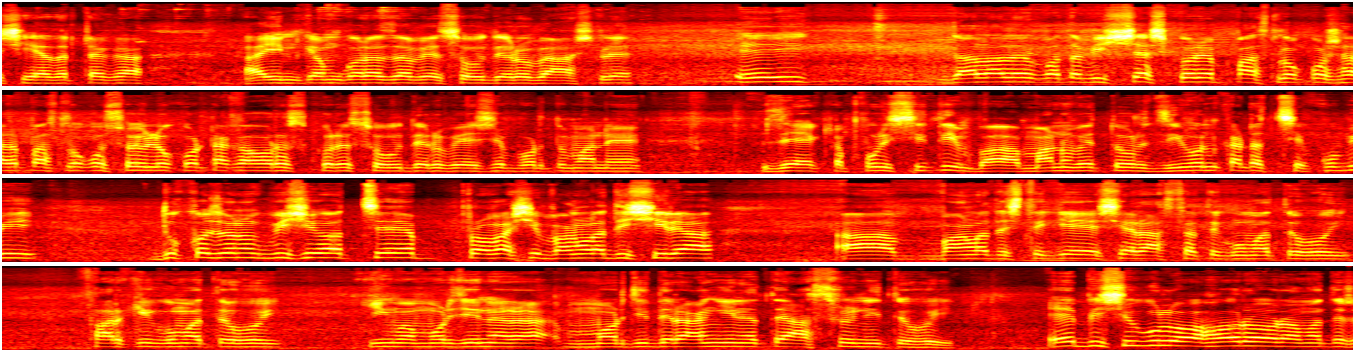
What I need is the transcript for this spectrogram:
আশি হাজার টাকা ইনকাম করা যাবে সৌদি আরবে আসলে। এই দালালের কথা বিশ্বাস করে পাঁচ লক্ষ, সাড়ে পাঁচ লক্ষ, ছয় লক্ষ টাকা খরচ করে সৌদি আরবে এসে বর্তমানে যে একটা পরিস্থিতি বা মানবেতর জীবন কাটাচ্ছে, খুবই দুঃখজনক বিষয় হচ্ছে প্রবাসী বাংলাদেশিরা বাংলাদেশ থেকে এসে রাস্তাতে ঘুমাতে হই ফার্কে ঘুমাতে হই, কিংবা মসজিদের মসজিদের আঙ্গিনাতে আশ্রয় নিতে হই। এই বিষয়গুলো অহরহর আমাদের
